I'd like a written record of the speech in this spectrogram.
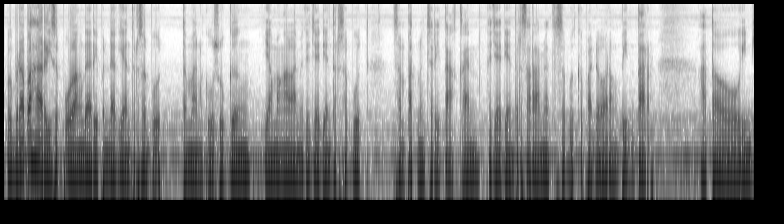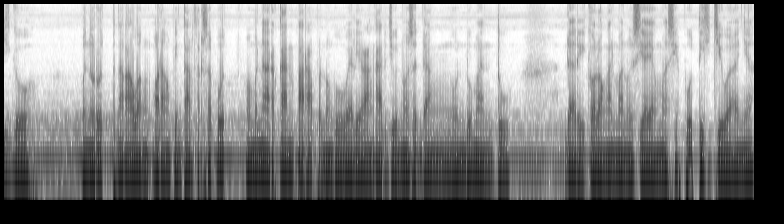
Beberapa hari sepulang dari pendakian tersebut, temanku Sugeng yang mengalami kejadian tersebut sempat menceritakan kejadian terseramnya tersebut kepada orang pintar atau indigo. Menurut penerawang orang pintar tersebut, membenarkan para penunggu Welirang Arjuno sedang ngunduh mantu dari golongan manusia yang masih putih jiwanya,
